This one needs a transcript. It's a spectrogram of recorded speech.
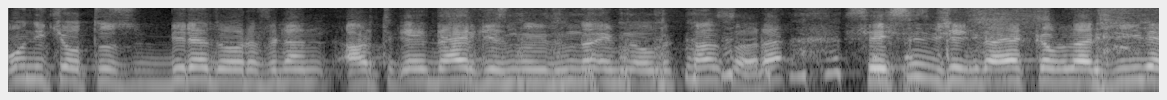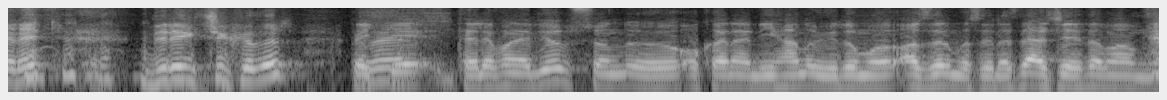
12.31'e doğru falan artık evde herkesin uyuduğundan emin olduktan sonra sessiz bir şekilde ayakkabılar giyilerek direkt çıkılır. Peki Ve telefon ediyor musun e, Okan'a Nihan uyudu mu hazır mısınız her şey tamam mı?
